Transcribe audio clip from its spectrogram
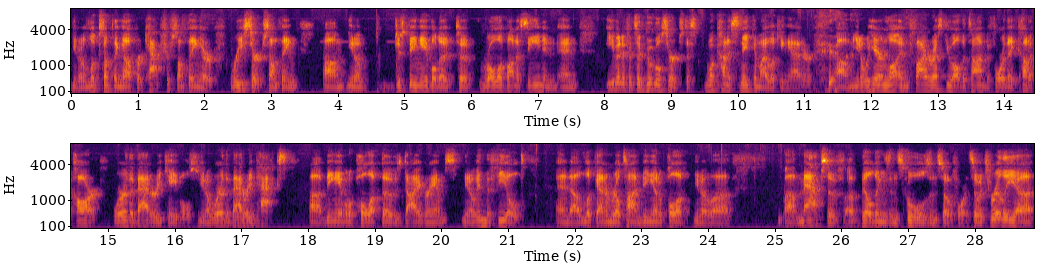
you know look something up or capture something or research something um, you know just being able to to roll up on a scene and and even if it's a Google search, this what kind of snake am I looking at? Or, um, you know, we hear in, law, in fire rescue all the time before they cut a car, where are the battery cables? You know, where are the battery mm. packs? Uh, being able to pull up those diagrams, you know, in the field and uh, look at them real time. Being able to pull up, you know, uh, uh, maps of, of buildings and schools and so forth. So it's really, uh,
